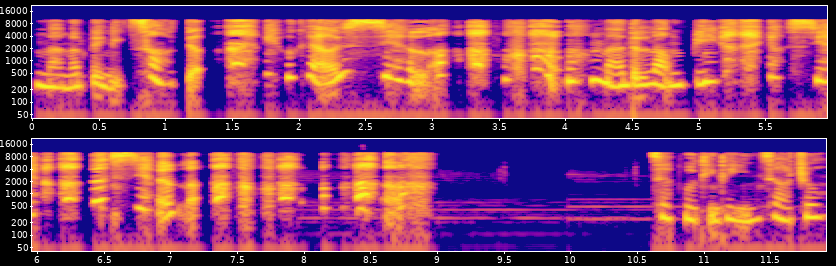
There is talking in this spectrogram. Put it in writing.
妈妈被你操的又快要泄了，妈的浪逼要泄泄了！在不停的淫叫中，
